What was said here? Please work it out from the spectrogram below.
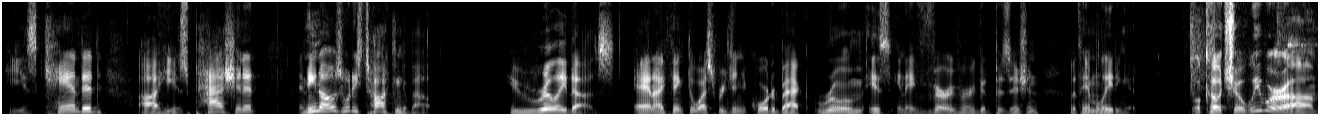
He is candid, uh, he is passionate, and he knows what he's talking about. He really does. And I think the West Virginia quarterback room is in a very, very good position with him leading it. Well, Coach, uh, we were uh,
